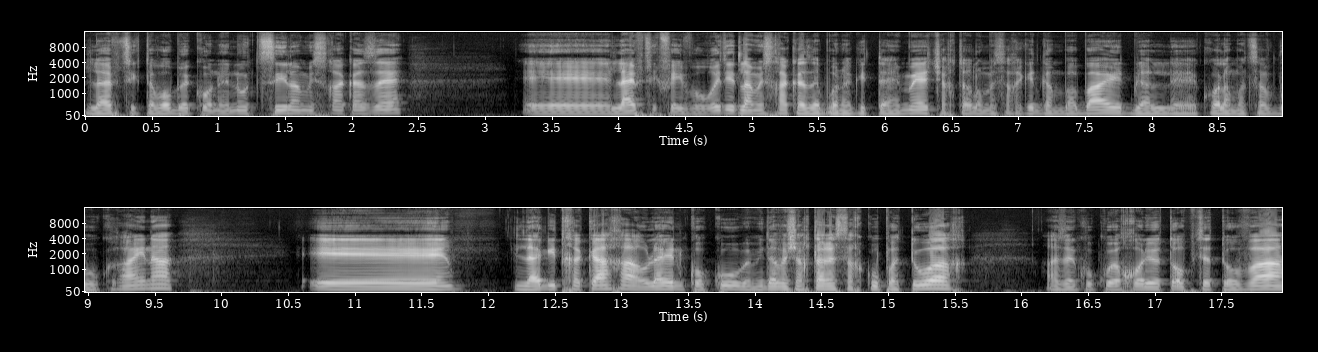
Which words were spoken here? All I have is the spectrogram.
לייפציג תבוא בכוננות שיא למשחק הזה. אה, לייפציג פייבוריטית למשחק הזה, בוא נגיד את האמת, שכתר לא משחקת גם בבית, בגלל אה, כל המצב באוקראינה. להגיד לך ככה, אולי אין קוקו, במידה ושכתר ישחקו פתוח, אז אין קוקו יכול להיות אופציה טובה.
